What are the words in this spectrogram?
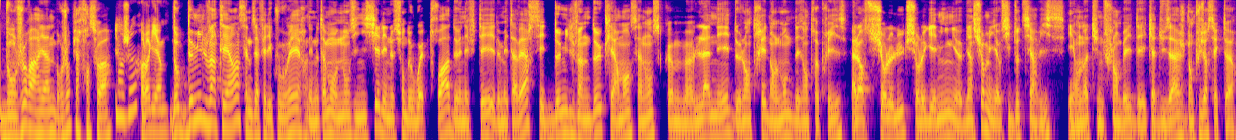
Bonjour Ariane, bonjour Pierre-François. Bonjour. Bonjour Guillaume. Donc 2021, ça nous a fait découvrir, et notamment aux non-initiés, les notions de Web3, de NFT et de métaverse. Et 2022, clairement, s'annonce comme l'année de l'entrée dans le monde des entreprises. Alors sur le luxe, sur le gaming, bien sûr, mais il y a aussi d'autres services. Et on note une flambée des cas d'usage dans plusieurs secteurs.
